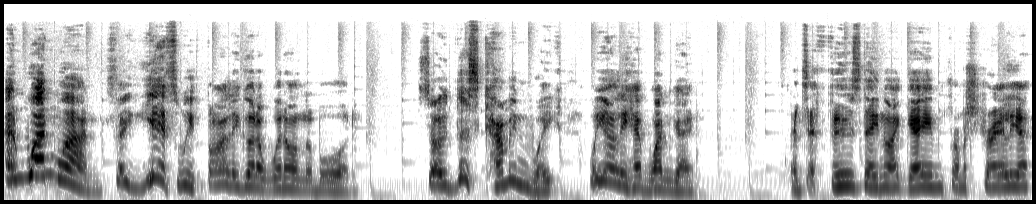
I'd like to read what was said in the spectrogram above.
and won one. So, yes, we finally got a win on the board. So, this coming week, we only have one game. It's a Thursday night game from Australia.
